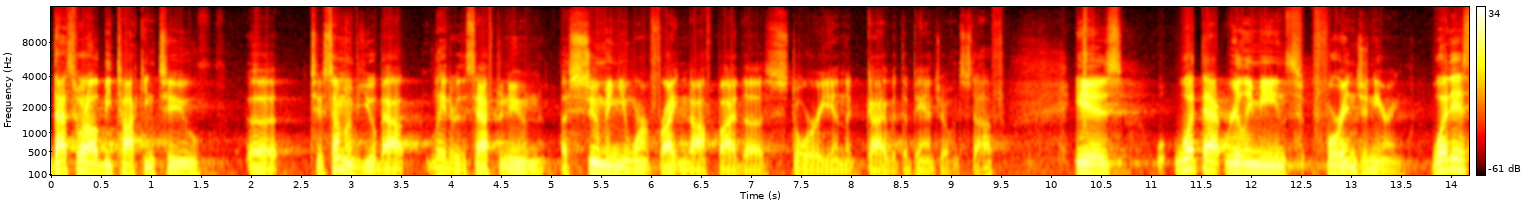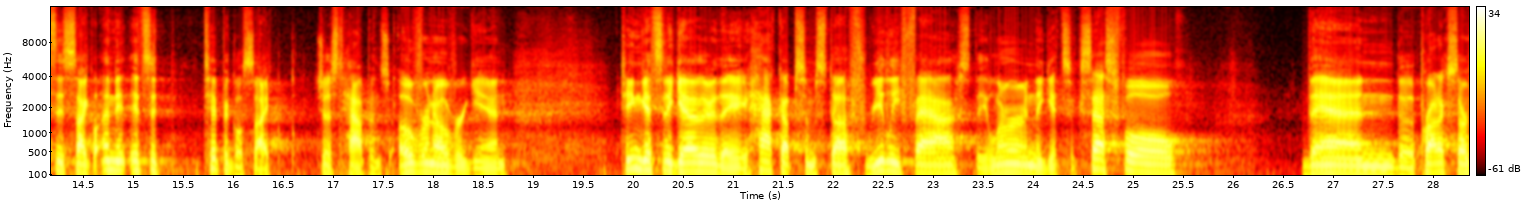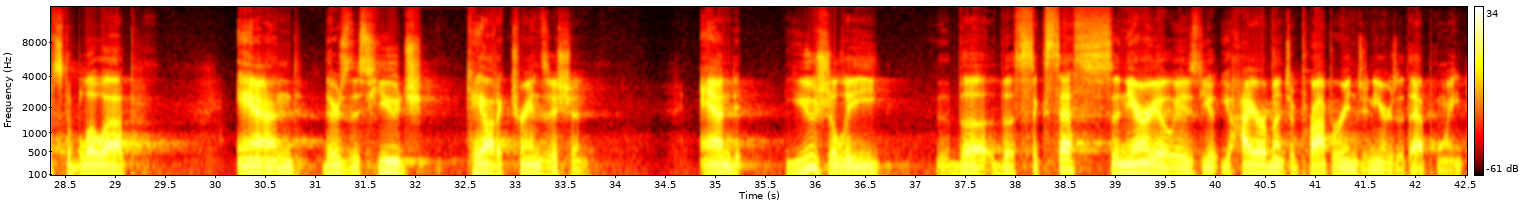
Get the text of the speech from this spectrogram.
that's what I'll be talking to, uh, to some of you about later this afternoon, assuming you weren't frightened off by the story and the guy with the banjo and stuff, is what that really means for engineering. What is this cycle? And it, it's a typical cycle, just happens over and over again. Team gets together, they hack up some stuff really fast, they learn, they get successful, then the product starts to blow up, and there's this huge chaotic transition. And usually, the, the success scenario is you, you hire a bunch of proper engineers at that point.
